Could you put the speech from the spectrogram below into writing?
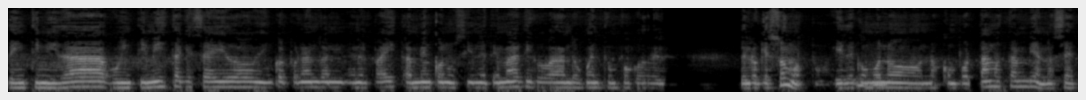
de intimidad o intimista que se ha ido incorporando en, el país, también con un cine temático, va dando cuenta un poco de lo que somos y de cómo nos comportamos también. No sé,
